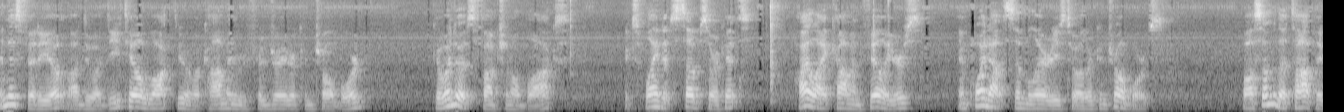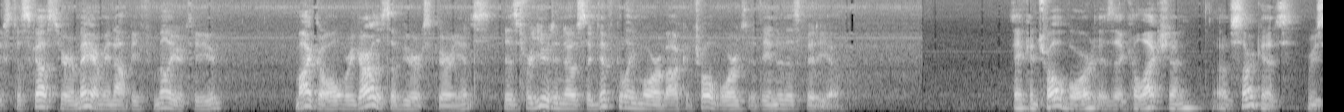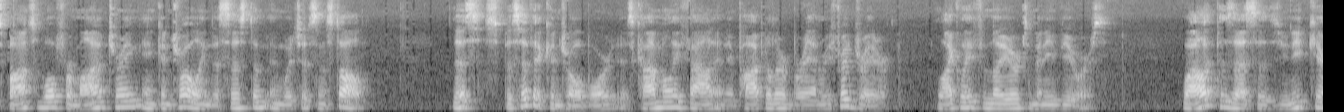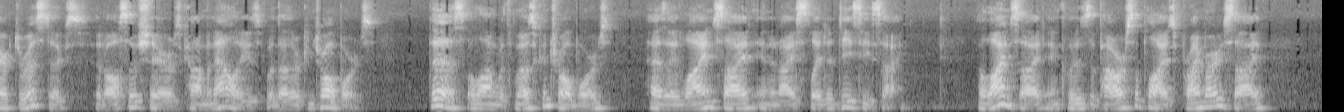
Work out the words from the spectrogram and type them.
In this video, I'll do a detailed walkthrough of a common refrigerator control board, go into its functional blocks, explain its subcircuits, highlight common failures, and point out similarities to other control boards. While some of the topics discussed here may or may not be familiar to you, my goal, regardless of your experience, is for you to know significantly more about control boards at the end of this video. A control board is a collection of circuits responsible for monitoring and controlling the system in which it's installed. This specific control board is commonly found in a popular brand refrigerator, likely familiar to many viewers. While it possesses unique characteristics, it also shares commonalities with other control boards. This, along with most control boards, has a line side and an isolated DC side. The line side includes the power supply's primary side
